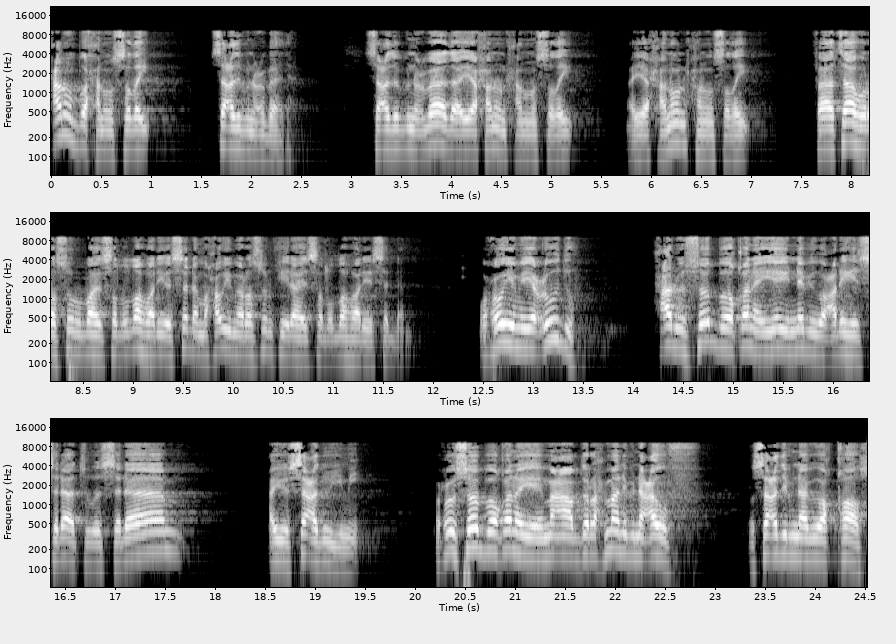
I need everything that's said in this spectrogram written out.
Xanuun buu xanuunsaday sacd bnu cubaada. Sacd bnu cubaada ayaa xanuun xanuunsaday ayaa xanuun xanuunsaday. Fa ataahu rasuulu llahi sala allahu aleyh wasalam waxau yimi rasuulka ilaahi sala allahu aleyh wasalam wuxuu yimi yacuudu xaaluu soo booqanayey nebigu calayhi salaatu wasalaam ayuu sacd u yimi. Wuxuu soo booqanayey maca cabdiraxmaan ibni cawf wa sacd ibni abi waqaas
